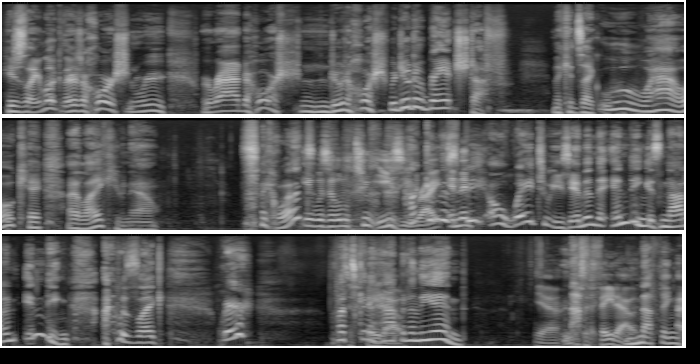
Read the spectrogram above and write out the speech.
He's like, look, there's a horse, and we we ride the horse and do the horse. We do the ranch stuff. And the kid's like, ooh, wow, okay, I like you now. It's like what? It was a little too easy, How right? and then be? Oh, way too easy. And then the ending is not an ending. I was like, where? What's going to happen out. in the end? yeah, Nothing. it's a fade out. Nothing I-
